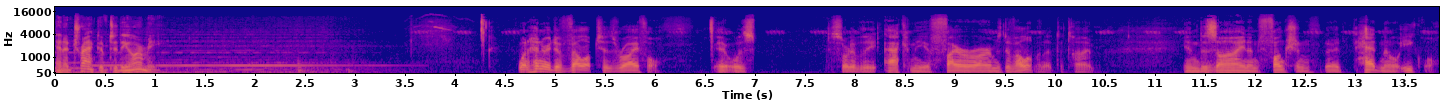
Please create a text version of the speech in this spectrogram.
and attractive to the Army. When Henry developed his rifle, it was sort of the acme of firearms development at the time. In design and function that had no equal.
